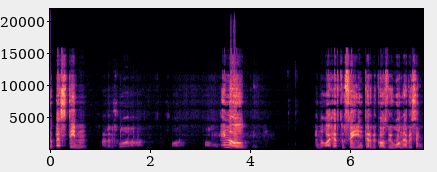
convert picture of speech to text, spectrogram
the best team, هذا مشواره ها في في مشواره حافظ. you know, you know, I have to say Inter because we won everything.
